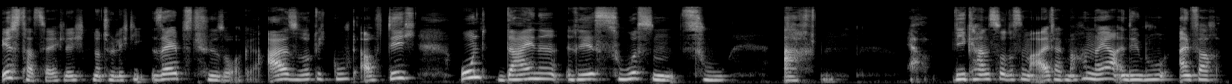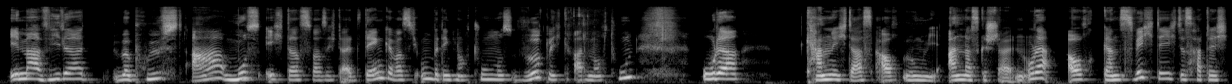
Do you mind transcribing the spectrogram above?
ist tatsächlich natürlich die Selbstfürsorge. Also wirklich gut auf dich und deine Ressourcen zu achten. Ja, wie kannst du das im Alltag machen? Naja, indem du einfach immer wieder überprüfst, a, muss ich das, was ich da jetzt denke, was ich unbedingt noch tun muss, wirklich gerade noch tun? Oder kann ich das auch irgendwie anders gestalten? Oder auch ganz wichtig, das hatte ich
